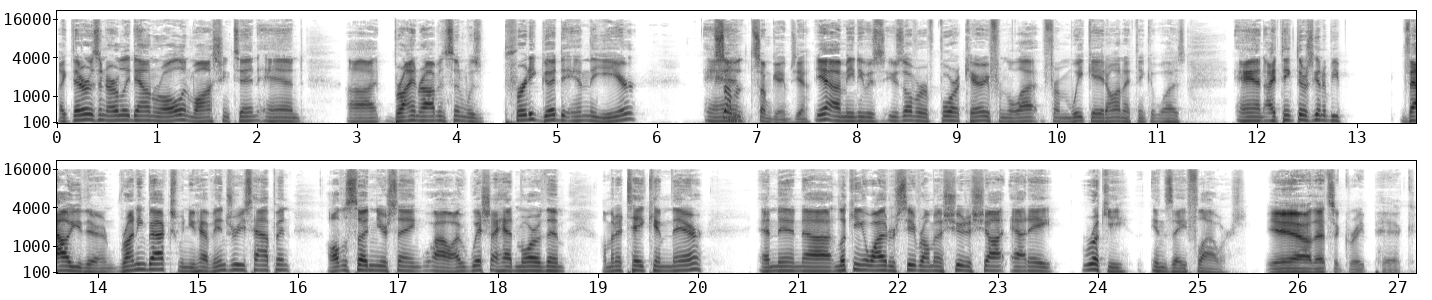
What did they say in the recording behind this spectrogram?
Like there is an early down role in Washington, and uh, Brian Robinson was pretty good to end the year. And some some games, yeah. yeah, I mean he was he was over four carry from the la- from week eight on, I think it was, and I think there's going to be value there. And running backs, when you have injuries happen, all of a sudden you're saying, "Wow, I wish I had more of them." I'm going to take him there, and then uh, looking at wide receiver, I'm going to shoot a shot at a rookie in Zay Flowers. Yeah, that's a great pick.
